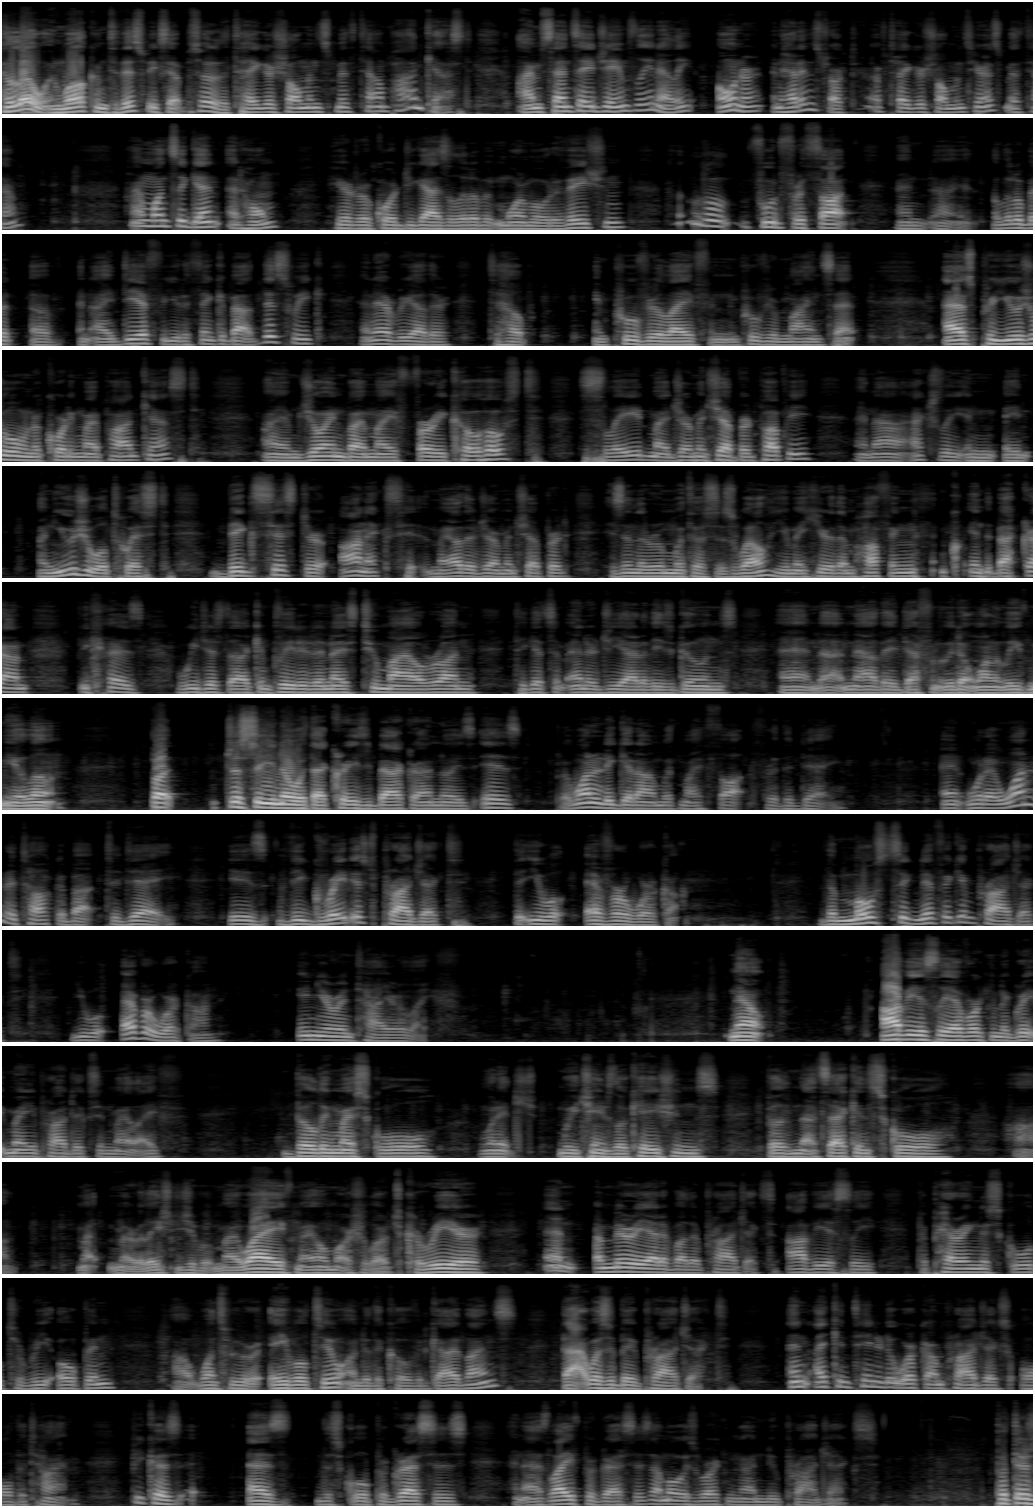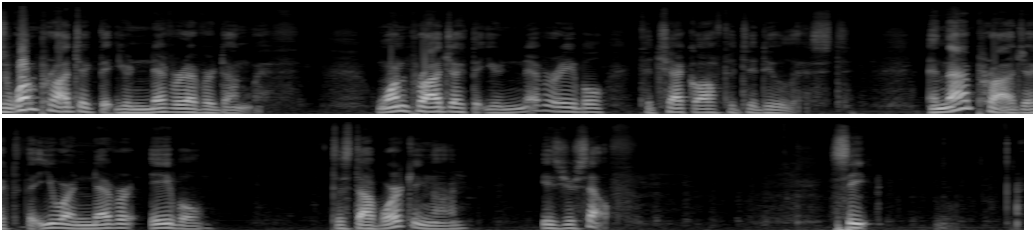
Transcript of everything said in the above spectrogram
Hello, and welcome to this week's episode of the Tiger Schulman Smithtown podcast. I'm Sensei James Leonelli, owner and head instructor of Tiger Schulman's here in Smithtown. I'm once again at home, here to record you guys a little bit more motivation, a little food for thought, and uh, a little bit of an idea for you to think about this week and every other to help improve your life and improve your mindset. As per usual, when recording my podcast, I am joined by my furry co host, Slade, my German Shepherd puppy, and uh, actually, in an unusual twist, Big Sister Onyx, my other German Shepherd, is in the room with us as well. You may hear them huffing in the background because we just uh, completed a nice two mile run to get some energy out of these goons, and uh, now they definitely don't want to leave me alone. But just so you know what that crazy background noise is, but I wanted to get on with my thought for the day. And what I wanted to talk about today is the greatest project that you will ever work on the most significant project you will ever work on in your entire life. Now, obviously, I've worked on a great many projects in my life. Building my school when it we changed locations, building that second school, uh, my, my relationship with my wife, my own martial arts career, and a myriad of other projects. Obviously, preparing the school to reopen uh, once we were able to under the COVID guidelines. That was a big project. And I continue to work on projects all the time because as the school progresses and as life progresses, I'm always working on new projects. But there's one project that you're never ever done with. One project that you're never able to check off the to do list. And that project that you are never able to stop working on is yourself. See,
